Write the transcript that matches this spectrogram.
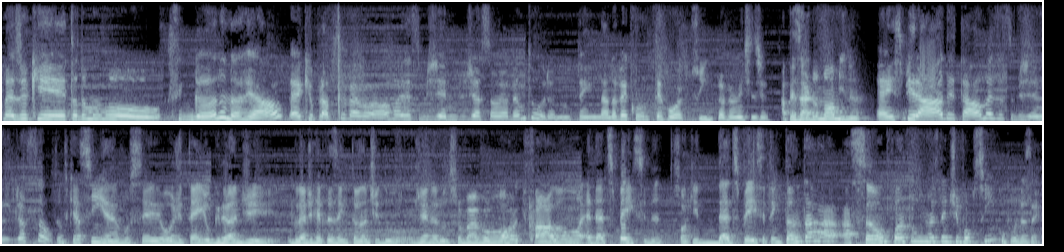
Mas o que todo mundo se engana, na real, é que o próprio Survival Horror é subgênero de ação e aventura. Não tem nada a ver com terror, Sim. propriamente dito. Apesar do nome, né? É inspirado e tal, mas é subgênero de ação. Tanto que assim, é, você hoje tem o grande, o grande representante do gênero do survival horror que falam é Dead Space, né? Só que Dead Space tem tanta ação quanto um Resident Evil 5, por exemplo.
